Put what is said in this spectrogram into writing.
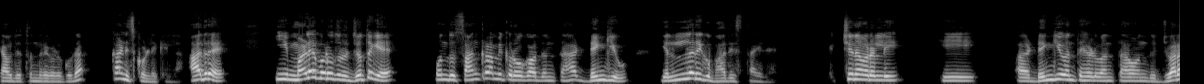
ಯಾವುದೇ ತೊಂದರೆಗಳು ಕೂಡ ಕಾಣಿಸ್ಕೊಳ್ಳಿಕ್ಕಿಲ್ಲ. ಆದರೆ, ಈ ಮಳೆ ಬರೋದ್ರ ಜೊತೆಗೆ ಒಂದು ಸಾಂಕ್ರಾಮಿಕ ರೋಗವಾದಂತಹ ಡೆಂಗ್ಯೂ ಎಲ್ಲರಿಗೂ ಬಾಧಿಸ್ತಾ ಇದೆ. ಹೆಚ್ಚಿನವರಲ್ಲಿ ಈ ಡೆಂಗ್ಯೂ ಅಂತ ಹೇಳುವಂತಹ ಒಂದು ಜ್ವರ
